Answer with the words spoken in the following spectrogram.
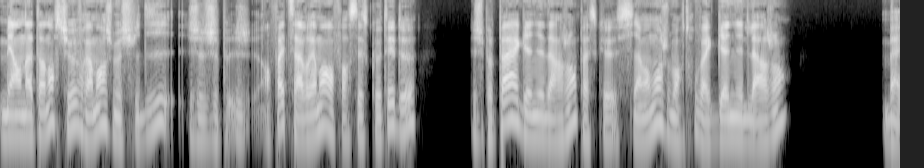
mais en attendant, si tu veux, vraiment, je me suis dit, je, je, peux- je- en fait, ça a vraiment renforcé ce côté de, je peux pas gagner d'argent parce que si à un moment je me retrouve à gagner de l'argent, ben,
